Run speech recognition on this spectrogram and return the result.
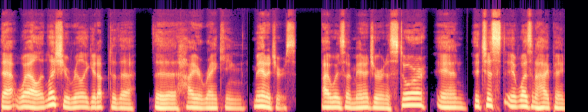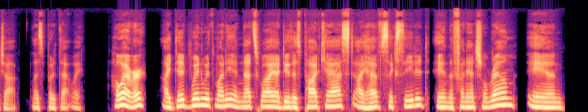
that well unless you really get up to the, the higher ranking managers. I was a manager in a store and it just it wasn't a high paying job. Let's put it that way. However, I did win with money and that's why I do this podcast. I have succeeded in the financial realm and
